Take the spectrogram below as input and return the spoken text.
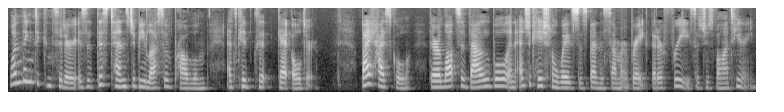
One thing to consider is that this tends to be less of a problem as kids get older. By high school, there are lots of valuable and educational ways to spend the summer break that are free, such as volunteering.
